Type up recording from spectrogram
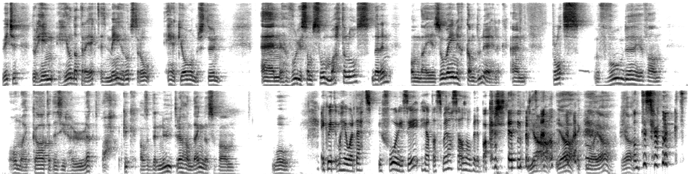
weet je, doorheen heel dat traject is mijn grootste rol eigenlijk jou ondersteunen. En voel je soms zo machteloos daarin, omdat je zo weinig kan doen eigenlijk. En plots voelde je van... Oh my god, dat is hier gelukt. Wauw, kijk, als ik er nu terug aan denk, dat is van... Wow. Ik weet het, maar hij wordt echt euforisch. Hè? Hij had dat 's middags zelfs al bij de bakker zitten verteld. Ja, ja, ik, maar ja, ja. Van het is gelukt.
